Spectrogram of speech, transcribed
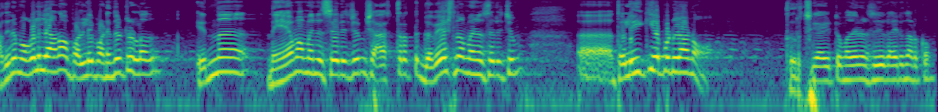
അതിനു മുകളിലാണോ പള്ളി പണിതിട്ടുള്ളത്? എന്ന് നിയമമനുസരിച്ചും ശാസ്ത്ര ഗവേഷണമനുസരിച്ചും തെളിയിക്കപ്പെടുകയാണോ? തീർച്ചയായിട്ടും അതിനനുസരിച്ച് കാര്യം നടക്കും.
